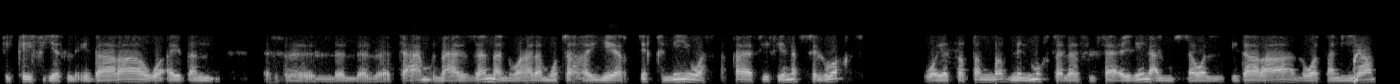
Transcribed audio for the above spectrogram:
في كيفية الإدارة وأيضا التعامل مع الزمن وهذا متغير تقني وثقافي في نفس الوقت ويتطلب من مختلف الفاعلين على مستوى الإدارة الوطنية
